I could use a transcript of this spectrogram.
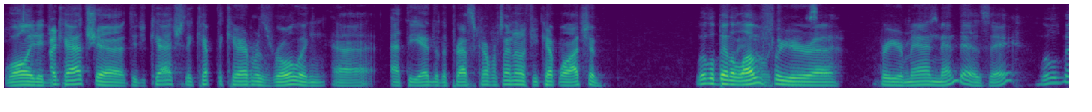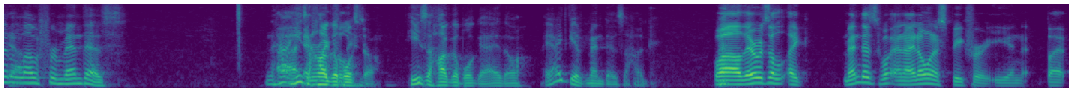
Wally, did you catch? Uh, did you catch? They kept the cameras rolling uh, at the end of the press conference. I don't know if you kept watching. A little bit of I love for your uh, for your man Mendes, eh? A little bit Yeah. of love for Mendes. Nah, Uh, he's a huggable. so. He's a huggable guy, though. Hey, I'd give Mendes a hug. Well, there was a like Mendes, and I don't want to speak for Ian, but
